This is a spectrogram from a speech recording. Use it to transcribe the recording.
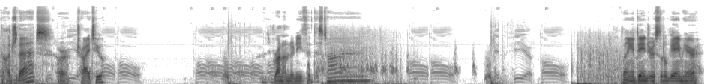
Dodge that, or try to. Run underneath it this time. Toe. Toe. Bid fear. Toe. Playing a dangerous little game here.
